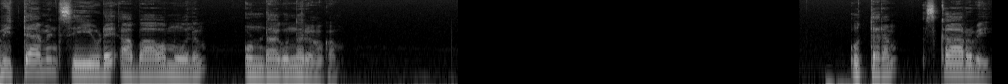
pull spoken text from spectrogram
വിറ്റാമിൻ സിയുടെ അഭാവം മൂലം ഉണ്ടാകുന്ന രോഗം. ഉത്തരം സ്കാർവി.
